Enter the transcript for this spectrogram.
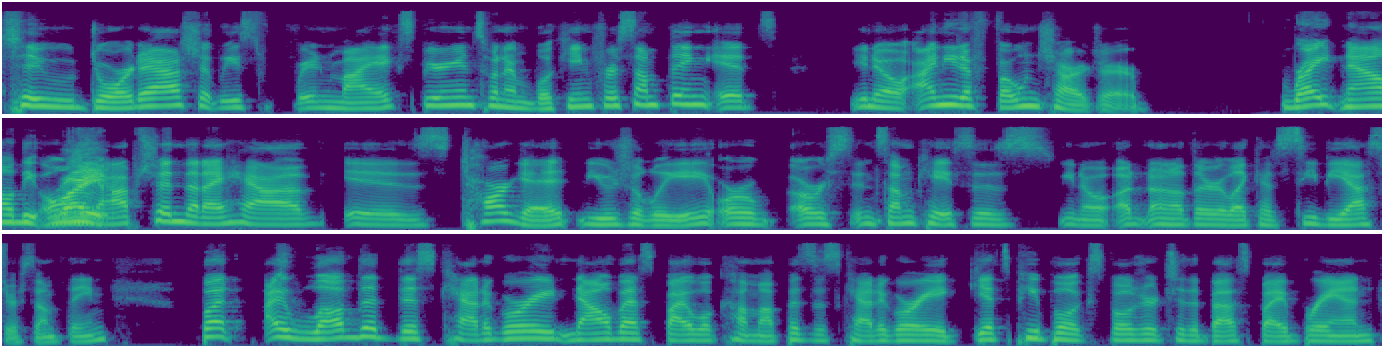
to DoorDash, at least in my experience, when I'm looking for something, it's you know, I need a phone charger. Right now, the only Right. option that I have is Target usually, or or in some cases, you know, another like a CVS or something. But I love that this category now Best Buy will come up as this category. It gets people exposure to the Best Buy brand,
